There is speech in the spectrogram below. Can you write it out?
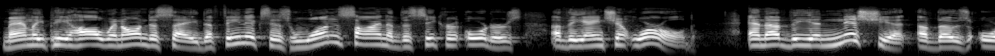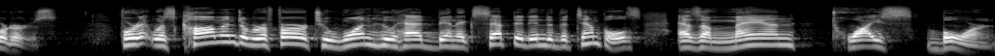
Manly P. Hall went on to say the phoenix is one sign of the secret orders of the ancient world and of the initiate of those orders. For it was common to refer to one who had been accepted into the temples as a man twice born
